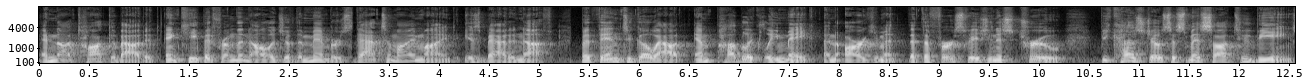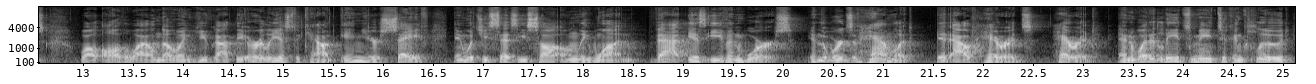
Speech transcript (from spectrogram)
and not talk about it and keep it from the knowledge of the members. That, to my mind, is bad enough. But then to go out and publicly make an argument that the first vision is true because Joseph Smith saw two beings, while all the while knowing you've got the earliest account in your safe in which he says he saw only one, that is even worse. In the words of Hamlet, it out Herods Herod. And what it leads me to conclude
